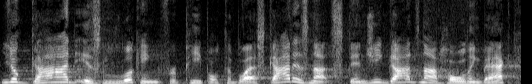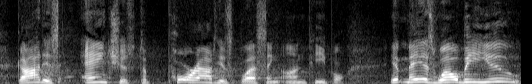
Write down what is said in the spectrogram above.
You know, God is looking for people to bless. God is not stingy. God's not holding back. God is anxious to pour out his blessing on people. It may as well be you.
